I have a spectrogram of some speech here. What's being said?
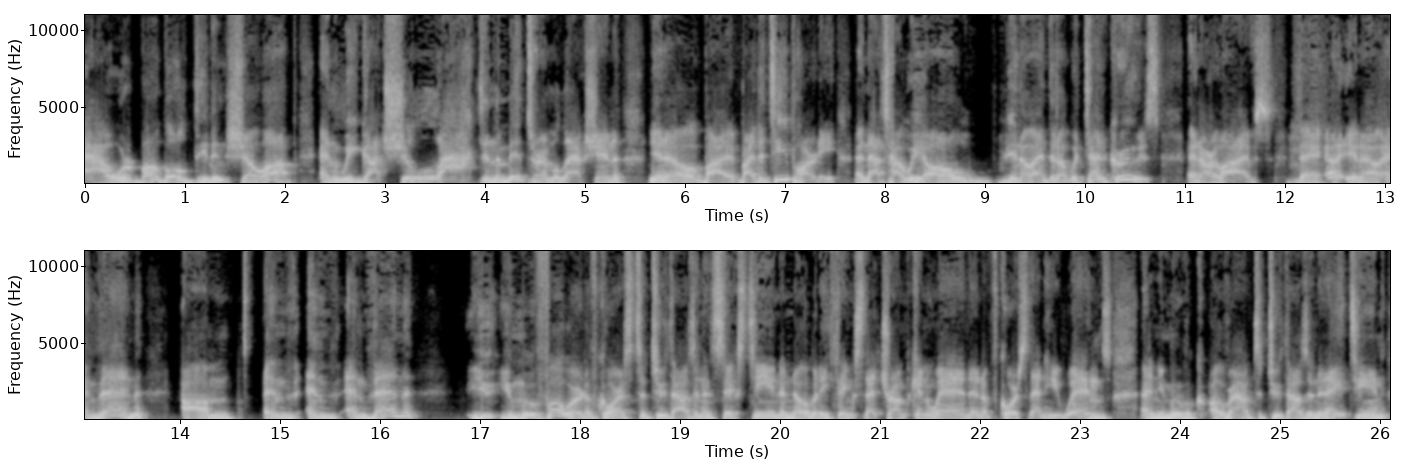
our bubble didn't show up and we got shellacked in the midterm election you know by by the tea party. And that's how we all you know ended up with ted cruz in our lives. They, uh, you know and then um and and and then you you move forward, of course, to 2016, and nobody thinks that Trump can win, and of course, then he wins, and you move around to 2018,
